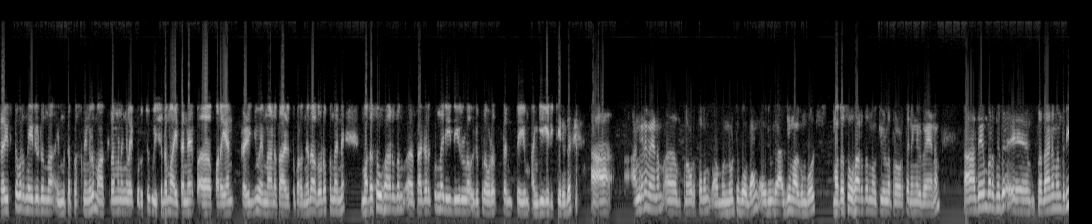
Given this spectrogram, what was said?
ക്രൈസ്തവർ നേരിടുന്ന ഇന്നത്തെ പ്രശ്നങ്ങളും ആക്രമണങ്ങളെ കുറിച്ചും വിശദമായി തന്നെ പറയാൻ കഴിഞ്ഞു എന്നാണ് താഴ്ത്തു പറഞ്ഞത്. അതോടൊപ്പം തന്നെ മതസൗഹാർദ്ദം തകർക്കുന്ന രീതിയിലുള്ള ഒരു പ്രവർത്തനത്തെയും അംഗീകരിക്കരുത്. അങ്ങനെ വേണം പ്രവർത്തനം മുന്നോട്ട് പോകാൻ. ഒരു രാജ്യമാകുമ്പോൾ മതസൗഹാർദ്ദം നോക്കിയുള്ള പ്രവർത്തനങ്ങൾ വേണം. അദ്ദേഹം പറഞ്ഞത് പ്രധാനമന്ത്രി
